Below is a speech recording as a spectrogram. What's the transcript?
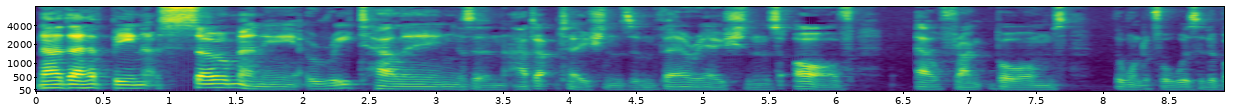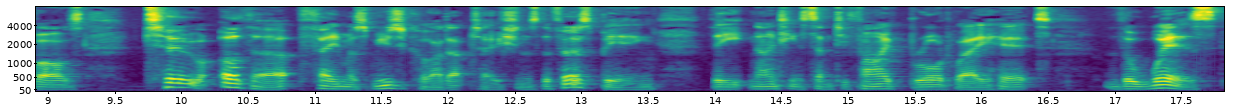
Now, there have been so many retellings and adaptations and variations of L. Frank Baum's The Wonderful Wizard of Oz. Two other famous musical adaptations, the first being the 1975 Broadway hit The Wiz.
